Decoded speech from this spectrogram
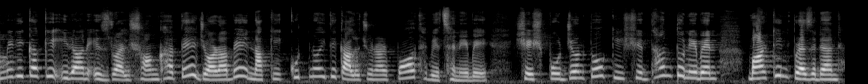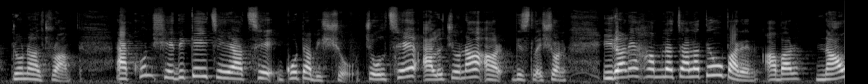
আমেরিকাকে ইরান ইসরায়েল সংঘাতে জড়াবে নাকি কূটনৈতিক আলোচনার পথ বেছে নেবে? শেষ পর্যন্ত কি সিদ্ধান্ত নেবেন মার্কিন প্রেসিডেন্ট ডোনাল্ড ট্রাম্প? এখন সেদিকেই চেয়ে আছে গোটা বিশ্ব। চলছে আলোচনা আর বিশ্লেষণ। ইরানে হামলা চালাতেও পারেন, আবার নাও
